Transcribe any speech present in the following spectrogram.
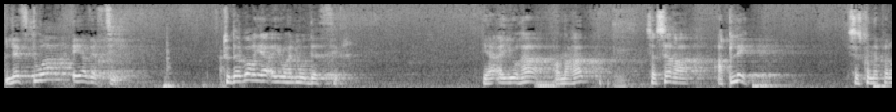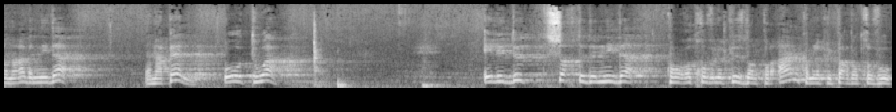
Lève-toi et avertis. Tout d'abord, il y a ayyuha al-mudaththir. Il y a ayyuha en arabe, ça sert à appeler. C'est ce qu'on appelle en arabe al-nida. On appelle, ô toi. Et les deux sortes de nida qu'on retrouve le plus dans le Coran, comme la plupart d'entre vous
